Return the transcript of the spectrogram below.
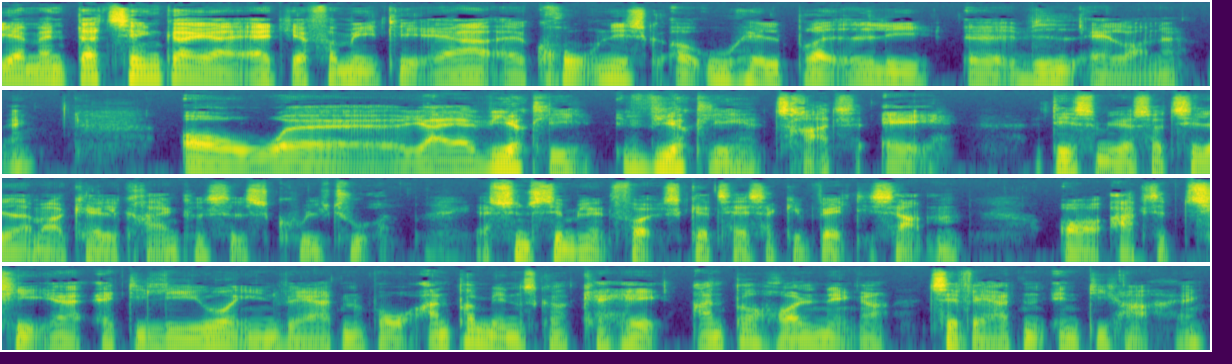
Jamen, der tænker jeg, at jeg formentlig er øh, kronisk og uhelbredelig øh, hvidalderne. Ikke? Og øh, jeg er virkelig, virkelig træt af det, som jeg så tillader mig at kalde krænkelseskultur. Jeg synes simpelthen, at folk skal tage sig gevaldigt sammen og acceptere, at de lever i en verden, hvor andre mennesker kan have andre holdninger til verden, end de har. Ikke?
